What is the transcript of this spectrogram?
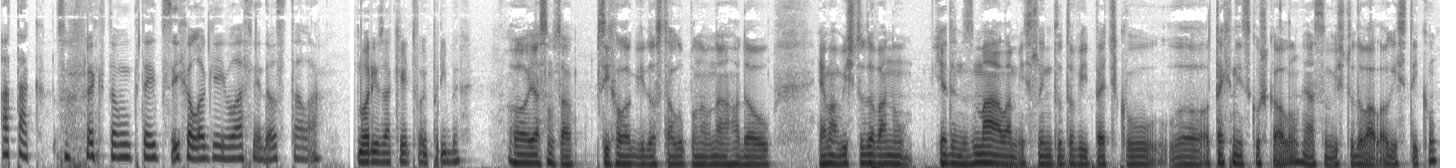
a tak som sa k tomu, k tej psychológii vlastne dostala. Boris, aký je tvoj príbeh? O, ja som sa v psychológii dostal úplnou náhodou. Ja mám vyštudovanú jeden z mála, myslím, túto výpečku o, technickú školu. Ja som vyštudoval logistiku.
